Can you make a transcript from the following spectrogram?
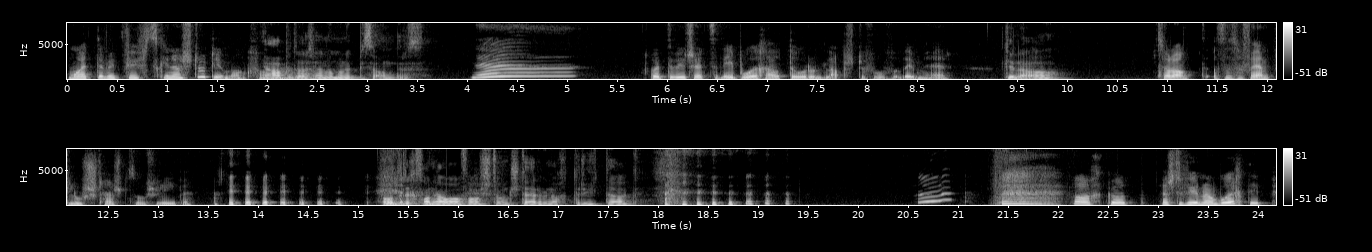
Mutter mit 50 in ein Studium angefangen Ja, hat. aber das ist auch nochmal etwas anderes. Ja. Gut, du wirst jetzt ein E-Buchautor und lebst davon, von dem her. Genau. Solange, also sofern du Lust hast zum Schreiben. Oder ich fange auch an fasten und sterbe nach drei Tagen. Ach Gott. Hast du dafür noch einen Buchtipp?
